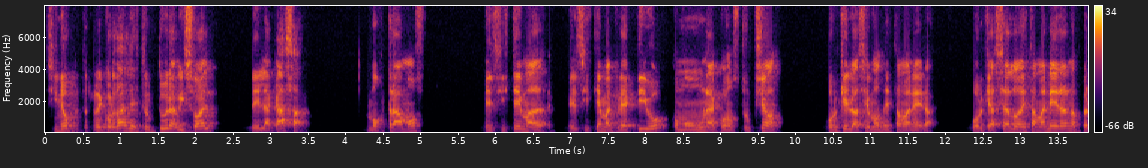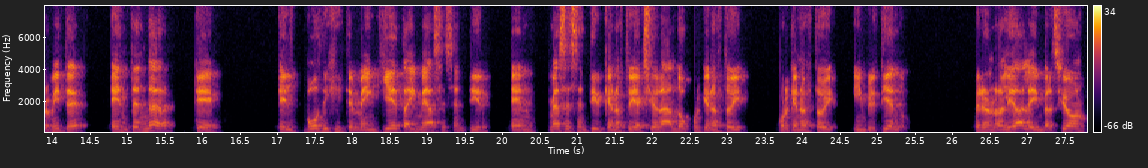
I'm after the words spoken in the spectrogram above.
si no recordás la estructura visual de la casa, mostramos el sistema, el sistema creativo como una construcción. ¿Por qué lo hacemos de esta manera? Porque hacerlo de esta manera nos permite entender que el, vos dijiste me inquieta y me hace sentir en, me hace sentir que no estoy accionando porque no estoy, porque no estoy invirtiendo pero en realidad la inversión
